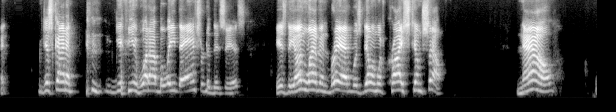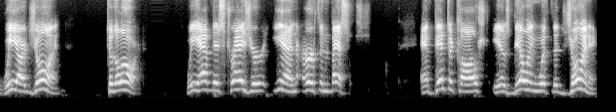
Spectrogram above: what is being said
And just kind of give you what I believe the answer to this is, is the unleavened bread was dealing with Christ himself. Now we are joined to the Lord. We have this treasure in earthen vessels. And Pentecost is dealing with the joining.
